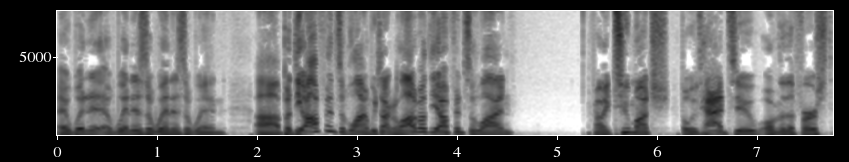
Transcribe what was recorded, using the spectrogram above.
a win a win is a win is a win. Uh, but the offensive line, we talked a lot about the offensive line. Probably too much, but we've had to over the first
